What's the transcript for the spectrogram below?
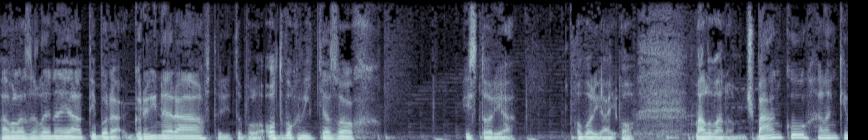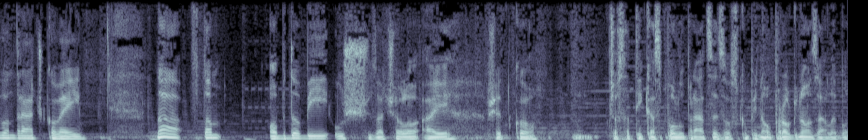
Pavla Zelenaja a Tibora Grünera, vtedy to bolo o dvoch výťazoch. História hovorí aj o malovanom čbánku Helenky Vondráčkovej. No a v tom období už začalo aj všetko, čo sa týka spolupráce so skupinou Prognoza, lebo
